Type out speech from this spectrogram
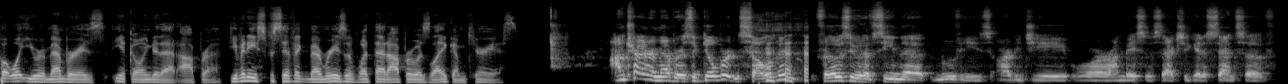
But what you remember is you know, going to that opera. Do you have any specific memories of what that opera was like? I'm curious I'm trying to remember. Is it Gilbert and Sullivan? For those who have seen the movies, RBG or On Basis of Sex, you get a sense of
